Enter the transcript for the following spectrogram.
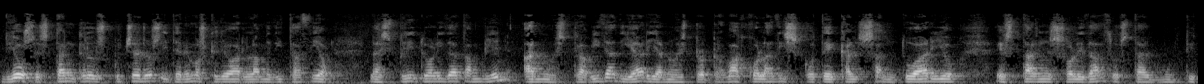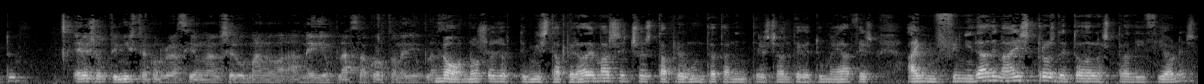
Dios está entre los pucheros y tenemos que llevar la meditación, la espiritualidad también a nuestra vida diaria, a nuestro trabajo, la discoteca, el santuario, estar en soledad o estar en multitud. ¿Eres optimista con relación al ser humano a medio plazo, a corto o medio plazo? No, no soy optimista, pero además he hecho esta pregunta tan interesante que tú me haces a infinidad de maestros de todas las tradiciones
